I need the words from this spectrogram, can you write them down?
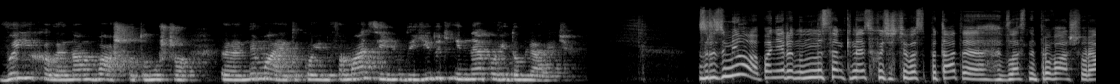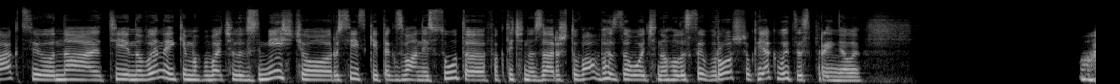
виїхали, нам важко, тому що е, немає такої інформації. Люди їдуть і не повідомляють. Зрозуміло, пані Ірино, ну на сам кінець хочу ще вас спитати власне про вашу реакцію на ті новини, які ми побачили в змі, що російський так званий суд е, фактично заарештував вас заочно, оголосив розшук. Як ви це сприйняли? Ой.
